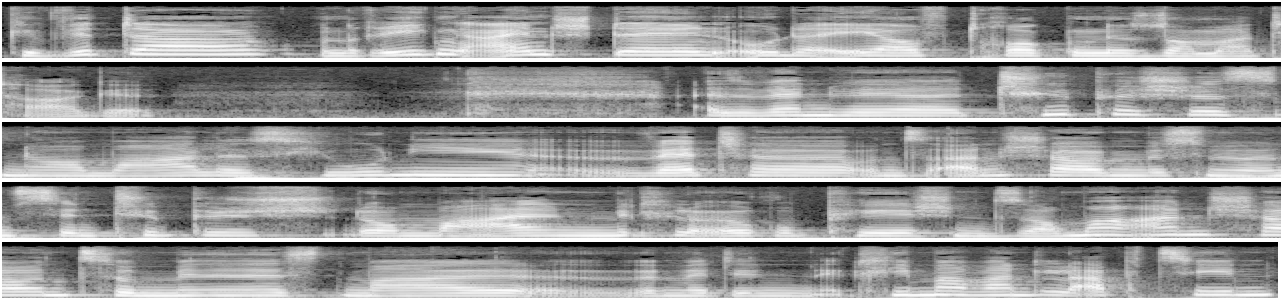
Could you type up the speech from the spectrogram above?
Gewitter und Regen einstellen oder eher auf trockene Sommertage? Also wenn wir typisches normales Juni-Wetter uns anschauen, müssen wir uns den typisch normalen mitteleuropäischen Sommer anschauen, zumindest mal, wenn wir den Klimawandel abziehen.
